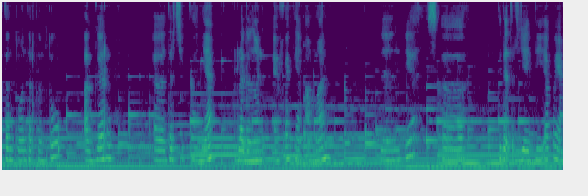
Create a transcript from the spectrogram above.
ketentuan tertentu agar e, terciptanya perdagangan efek yang aman dan ya e, tidak terjadi apa ya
